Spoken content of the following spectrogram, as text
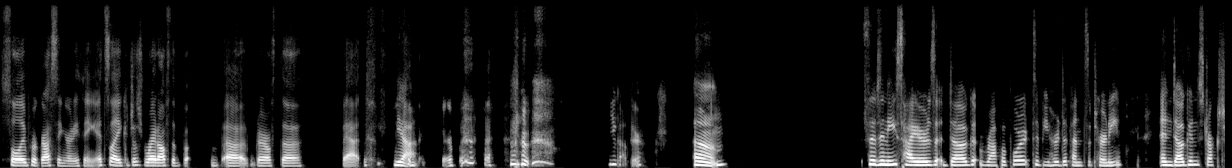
slowly progressing or anything. It's like just right off the uh right off the bat. Yeah. You got there. Um so Denise hires Doug Rappaport to be her defense attorney, and Doug instructs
